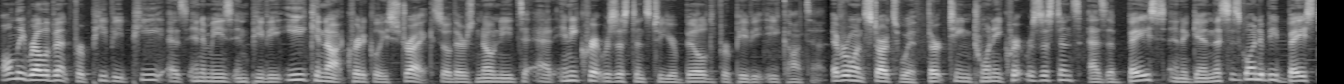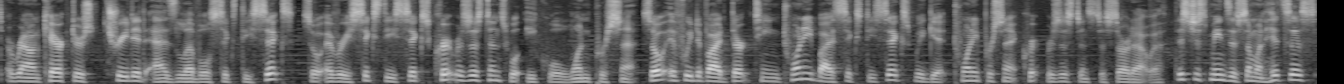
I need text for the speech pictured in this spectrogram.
only relevant for PvP as enemies in PvE cannot critically strike, so there's no need to add any crit resistance to your build for PvE content. Everyone starts with 1320 crit resistance as a base, and again, this is going to be based around characters treated as level 66, so every 66 crit resistance will equal 1%. So if we divide 1320 by 66, we get 20% crit resistance to start out with. This just means if someone hits us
